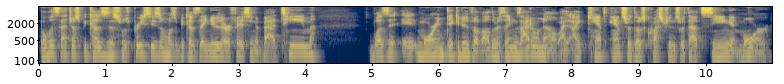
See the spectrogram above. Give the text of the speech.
But was that just because this was preseason? Was it because they knew they were facing a bad team? Was it more indicative of other things? I don't know. I, I can't answer those questions without seeing it more.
